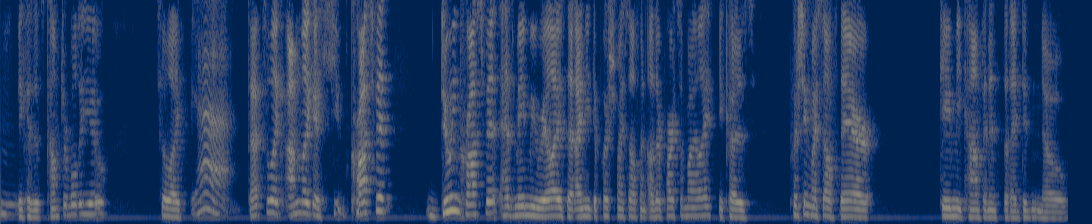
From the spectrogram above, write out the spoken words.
Mm. because it's comfortable to you. So like yeah that's like I'm like a hu- CrossFit. Doing CrossFit has made me realize that I need to push myself in other parts of my life because pushing myself there gave me confidence that I didn't know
